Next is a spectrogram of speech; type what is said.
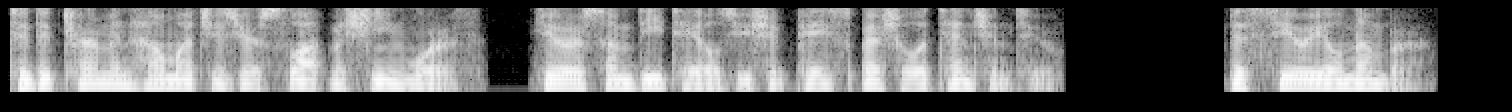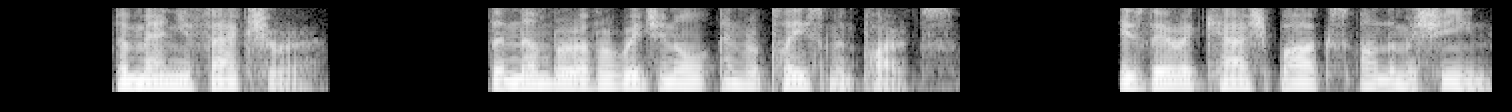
To determine how much is your slot machine worth, here are some details you should pay special attention to. The serial number. The manufacturer. The number of original and replacement parts. Is there a cash box on the machine?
